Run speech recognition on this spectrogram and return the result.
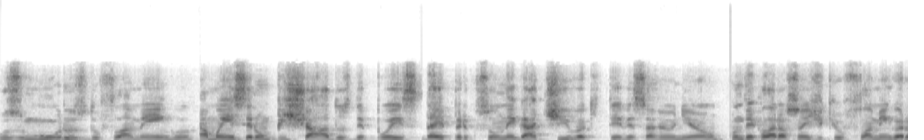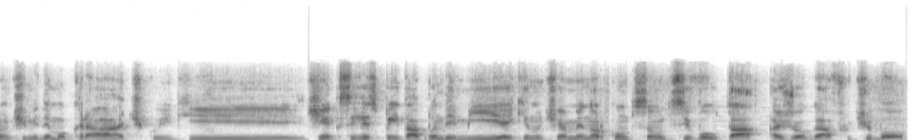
os muros do Flamengo amanheceram pichados depois da repercussão negativa que teve essa reunião, com declarações de que o Flamengo era um time democrático e que tinha que se respeitar a pandemia e que não tinha a menor condição de se voltar a jogar futebol.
